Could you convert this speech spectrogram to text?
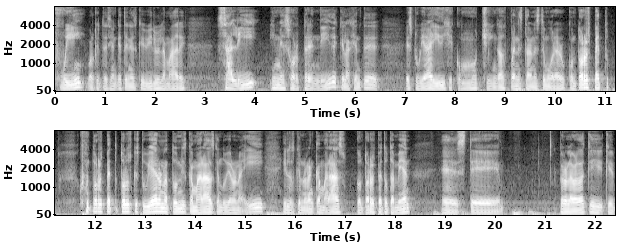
Fui, porque te decían que tenías que vivirlo y la madre. Salí y me sorprendí de que la gente estuviera ahí. Dije, ¿cómo chingados pueden estar en este morero? Con todo respeto, con todo respeto a todos los que estuvieron, a todos mis camaradas que anduvieron ahí y los que no eran camaradas, con todo respeto también. Este. Pero la verdad que, que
